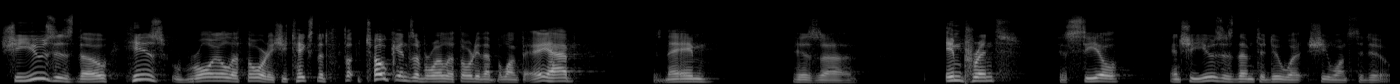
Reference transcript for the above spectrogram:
She uses, though, his royal authority. She takes the th- tokens of royal authority that belong to Ahab, his name, his uh, imprint, his seal, and she uses them to do what she wants to do.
